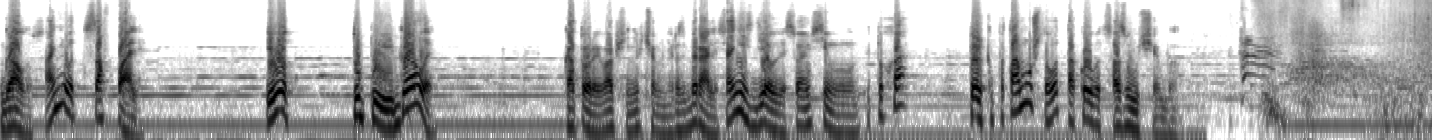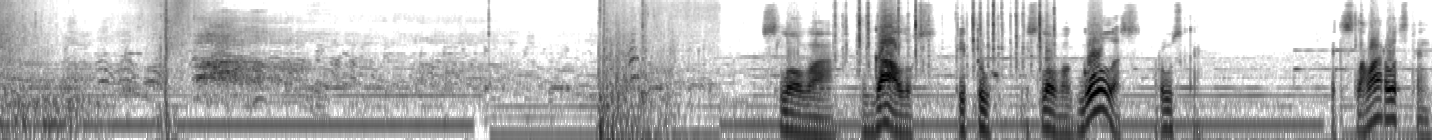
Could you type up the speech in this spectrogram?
галус, они вот совпали. И вот тупые галы, которые вообще ни в чем не разбирались, они сделали своим символом петуха только потому, что вот такое вот созвучие было. Слово галус, петух и слово голос русское это слова родственные,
